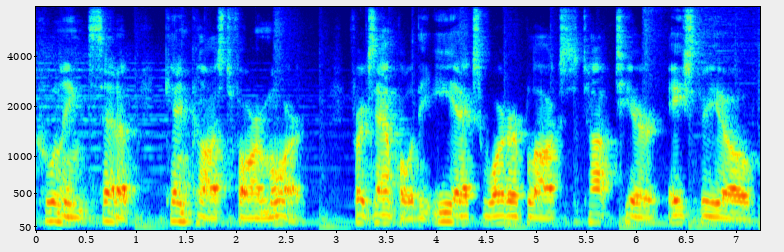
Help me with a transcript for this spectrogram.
cooling setup can cost far more. For example, the EK Water Blocks top tier H3O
